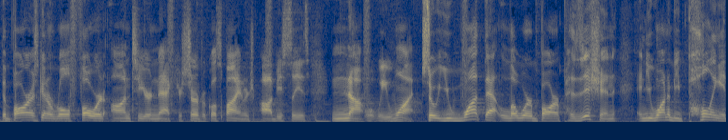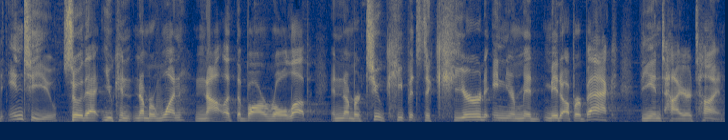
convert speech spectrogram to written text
the bar is gonna roll forward onto your neck, your cervical spine, which obviously is not what we want. So you want that lower bar position and you wanna be pulling it into you so that you can, number one, not let the bar roll up, and number two, keep it secured in your mid, mid upper back the entire time.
